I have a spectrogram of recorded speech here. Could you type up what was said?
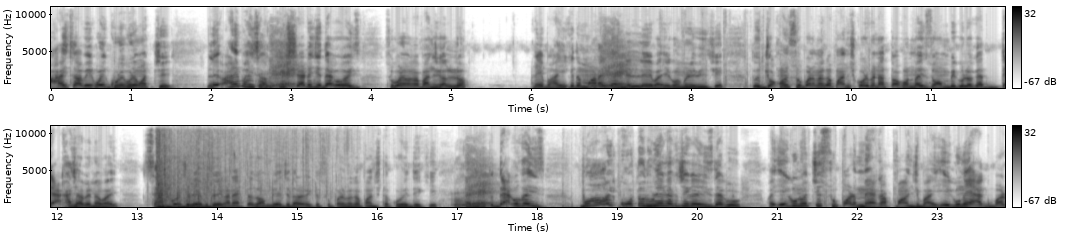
ভাই সাহেব একবারে ঘুরে ঘুরে মারছে। লে, আরে ভাই সাহেব, কী স্ট্র্যাটেজি দেখো গাইজ সুপার মেগা পাঁচ গাললো রে ভাই একে তো মারাই যায়। না ভাই এগুলো মেরে দিয়েছি। তো যখন সুপার মেগা পাঞ্চ করবে না তখন ভাই জম্বিগুলোকে আর দেখা যাবে না ভাই। স্যাক করে চলে যাবে। তো এখানে একটা জম্বি আছে দাঁড়া একটু সুপার মেগা পাঞ্চটা করে দেখি। হ্যাঁ, তো দেখো গাইজ ভাই কত দূরে গেছে গাইজ দেখো। ভাই এগুলো হচ্ছে সুপার মেগা পাঞ্চ ভাই। এগুলো একবার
